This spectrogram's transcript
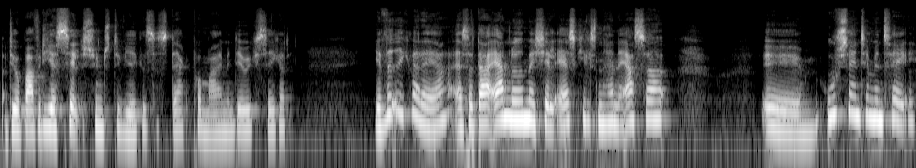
Og det var bare fordi, jeg selv synes, det virkede så stærkt på mig, men det er jo ikke sikkert. Jeg ved ikke, hvad det er. Altså, der er noget med Kjell Askildsen. Han er så øh, usentimental,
